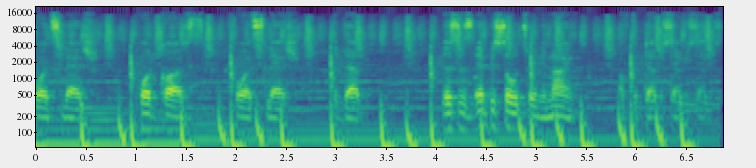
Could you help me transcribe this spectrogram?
forward slash podcasts forward slash the dub. This is episode 29 of the dub series.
